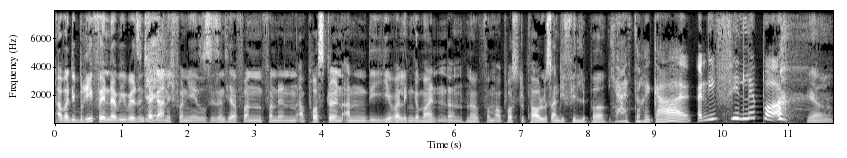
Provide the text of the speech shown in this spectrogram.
Aber die Briefe in der Bibel sind ja gar nicht von Jesus, sie sind ja von, von den Aposteln an die jeweiligen Gemeinden dann, ne? Vom Apostel Paulus an die Philippa. Ja, ist doch egal. An die Philippa. Ja.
